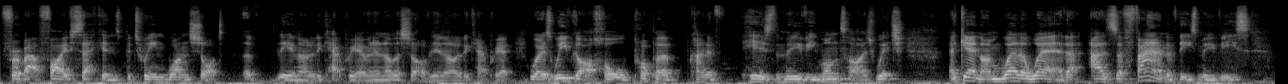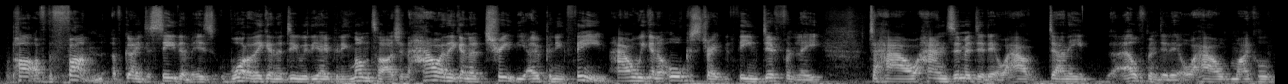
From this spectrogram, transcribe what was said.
for about five seconds between one shot of Leonardo DiCaprio and another shot of Leonardo DiCaprio. Whereas we've got a whole proper kind of here's the movie montage, which again, I'm well aware that as a fan of these movies, part of the fun of going to see them is what are they going to do with the opening montage and how are they going to treat the opening theme? How are we going to orchestrate the theme differently to how Hans Zimmer did it or how Danny Elfman did it or how Michael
